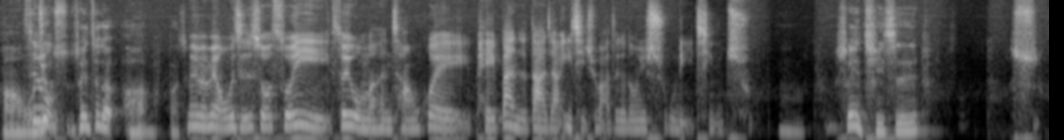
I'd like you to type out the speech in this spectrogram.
啊，我就所以这个啊，没有没有，我只是说，所以所以我们很常会陪伴着大家一起去把这个东西梳理清楚。嗯，所以其实。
